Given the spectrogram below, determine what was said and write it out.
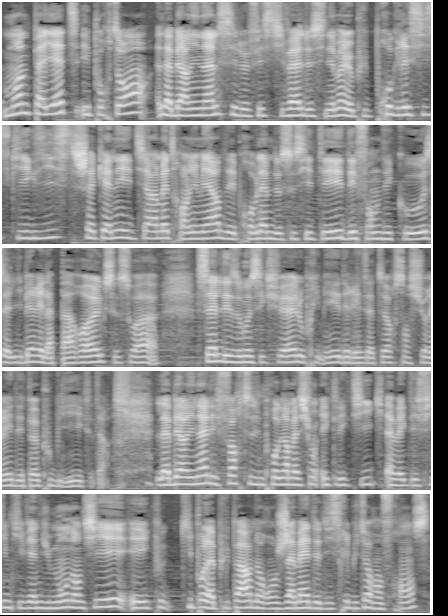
Moins de paillettes et pourtant la Berlinale c'est le festival de cinéma le plus progressiste qui existe. Chaque année il tient à mettre en lumière des problèmes de société, défendre des causes, à libérer la parole, que ce soit celle des homosexuels opprimés, des réalisateurs censurés, des peuples oubliés, etc. La Berlinale est forte d'une programmation éclectique avec des films qui viennent du monde entier et qui pour la plupart n'auront jamais de distributeur en France.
